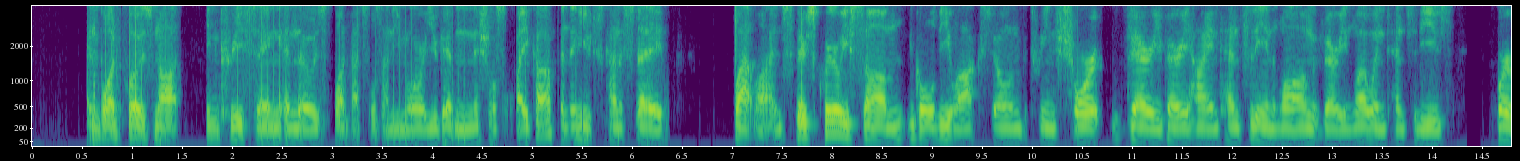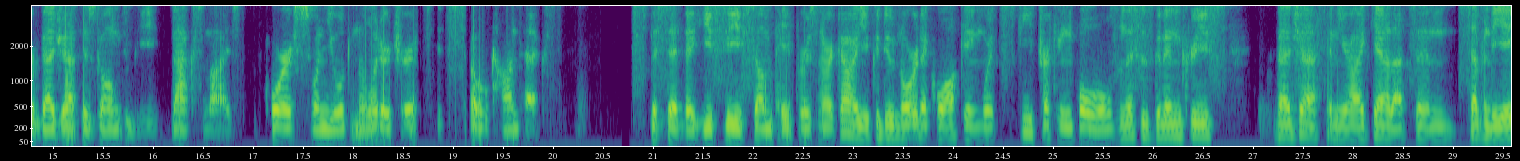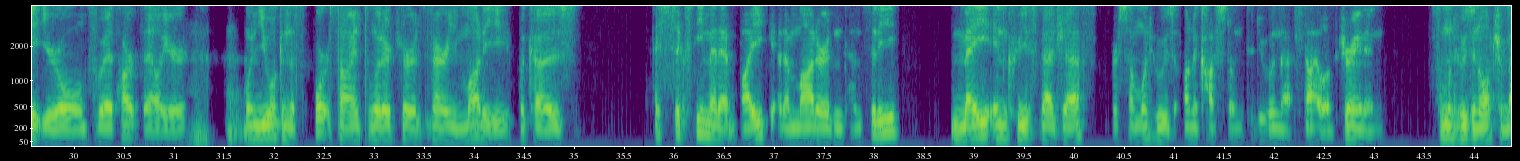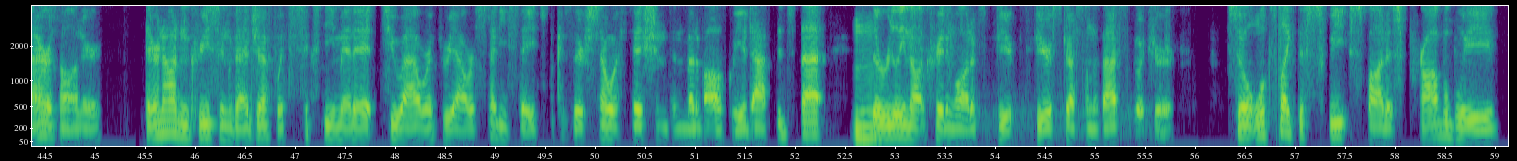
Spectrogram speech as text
and blood flow is not increasing in those blood vessels anymore. You get an initial spike up and then you just kind of stay flatlines. There's clearly some Goldilocks zone between short, very, very high intensity and long, very low intensities where VEGF is going to be maximized. Of course, when you look in the literature, it's, it's so context specific. You see some papers and are like, oh, you could do Nordic walking with ski trekking poles, and this is going to increase VEGF. And you're like, yeah, that's in 78 year olds with heart failure when you look in the sports science literature, it's very muddy because a 60 minute bike at a moderate intensity may increase VEGF for someone who's unaccustomed to doing that style of training. Someone who's an ultra marathoner, they're not increasing VEGF with 60 minute, two hour, three hour steady states because they're so efficient and metabolically adapted to that. Mm-hmm. They're really not creating a lot of fear, fear stress on the vasculature. So it looks like the sweet spot is probably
